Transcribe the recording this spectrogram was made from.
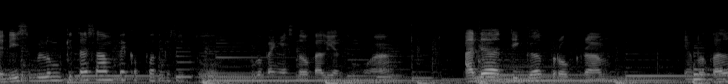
jadi sebelum kita sampai ke podcast itu, gue pengen tahu kalian semua ada tiga program yang bakal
